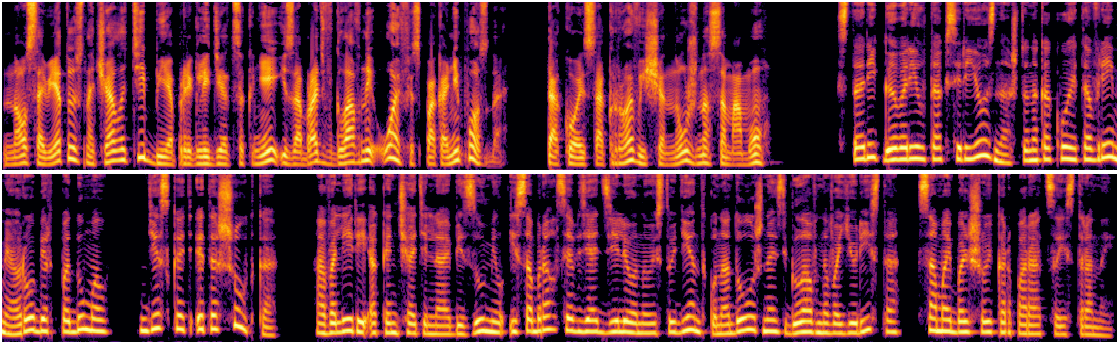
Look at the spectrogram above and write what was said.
Но советую сначала тебе приглядеться к ней и забрать в главный офис, пока не поздно. Такое сокровище нужно самому. Старик говорил так серьезно, что на какое-то время Роберт подумал, дескать, это шутка, а Валерий окончательно обезумел и собрался взять зеленую студентку на должность главного юриста самой большой корпорации страны.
